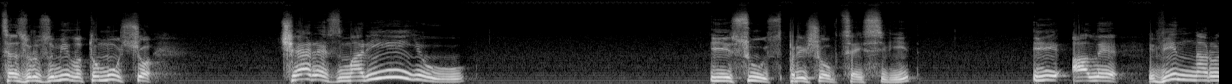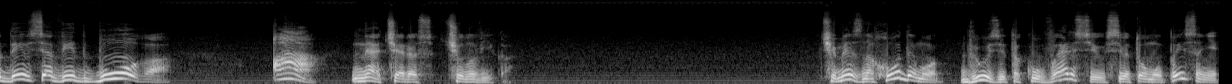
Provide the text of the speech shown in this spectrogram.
Це зрозуміло тому, що через Марію Ісус прийшов в цей світ, і, але Він народився від Бога, а не через чоловіка. Чи ми знаходимо, друзі, таку версію в Святому Писанні,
